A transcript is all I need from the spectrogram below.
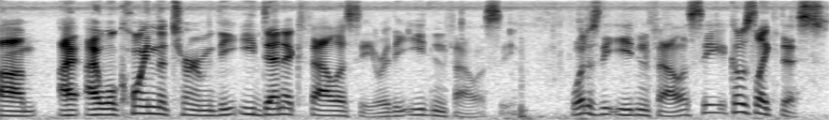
Um, I, I will coin the term the Edenic fallacy or the Eden fallacy. What is the Eden fallacy? It goes like this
